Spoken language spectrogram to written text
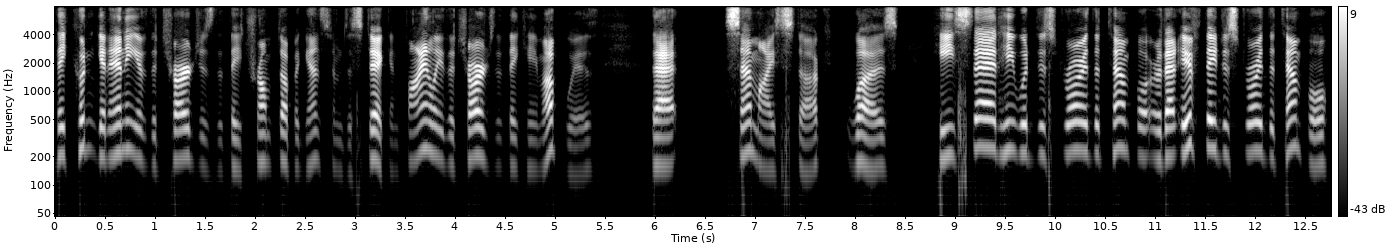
they couldn't get any of the charges that they trumped up against him to stick. And finally, the charge that they came up with that semi stuck was he said he would destroy the temple, or that if they destroyed the temple,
